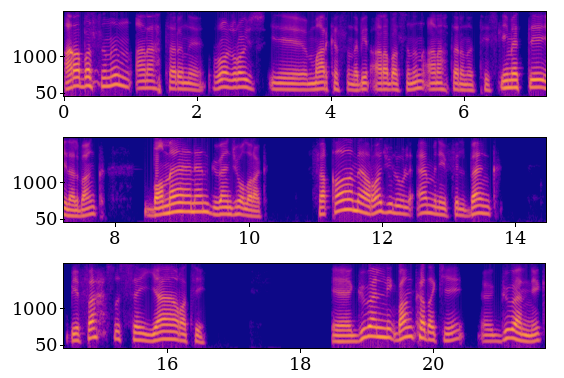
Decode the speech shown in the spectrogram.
arabasının anahtarını Rolls-Royce e, markasında bir arabasının anahtarını teslim etti ilal bank. Damanen güvence olarak. Fekame raculul emni fil bank bifahsu seyyarati. E, güvenlik bankadaki e, güvenlik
